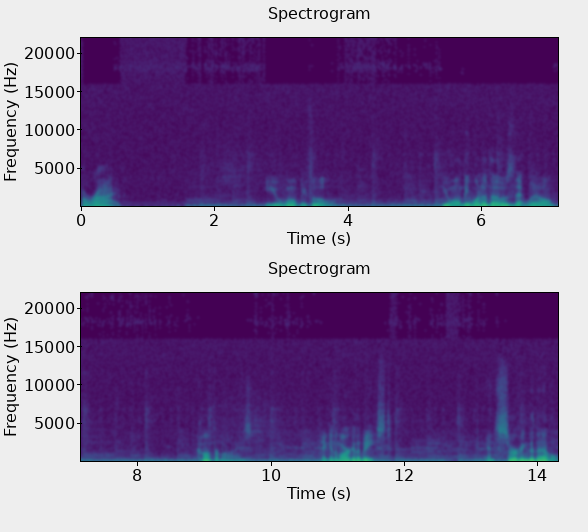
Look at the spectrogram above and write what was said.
arrive, you won't be fooled. You won't be one of those that will compromise, taking the mark of the beast, and serving the devil,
